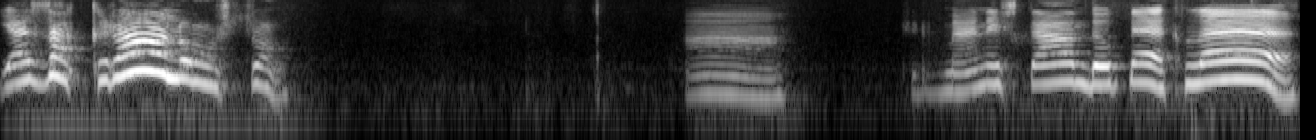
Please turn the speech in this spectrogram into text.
Yazıklar olsun. Ha. Türkmenistan dur bekle.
